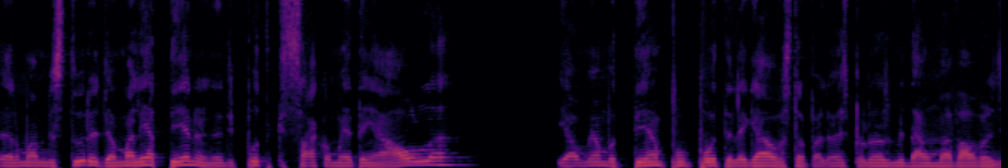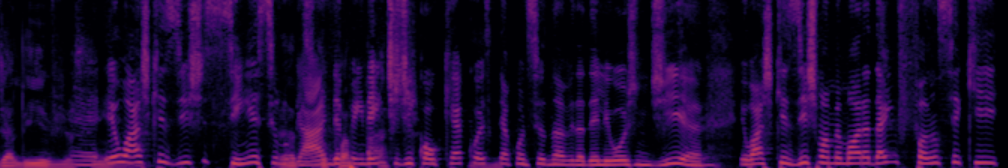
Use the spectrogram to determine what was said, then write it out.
era uma mistura de uma linha tênue, né? De puta que saco, amanhã tem aula. E ao mesmo tempo, puta, é legal, os trapalhões pelo menos me dão uma válvula de alívio. É, assim. eu acho que existe sim esse É, lugar, tudo independente fantástico. de qualquer coisa que tenha acontecido na vida dele hoje em dia. Eu acho que existe uma memória da infância que,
